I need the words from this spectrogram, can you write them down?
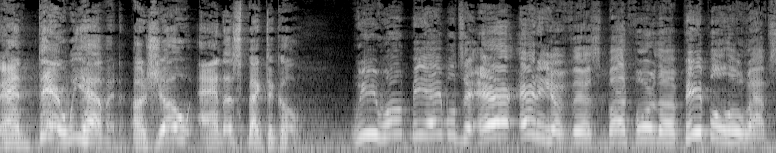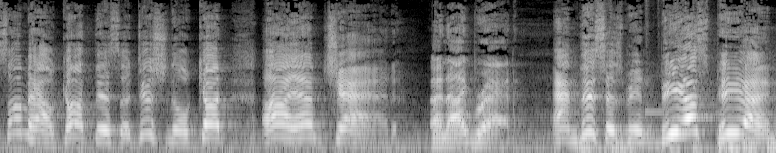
And there we have it a show and a spectacle. We won't be able to air any of this, but for the people who have somehow caught this additional cut, I am Chad. And I'm Brad. And this has been BSPN.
